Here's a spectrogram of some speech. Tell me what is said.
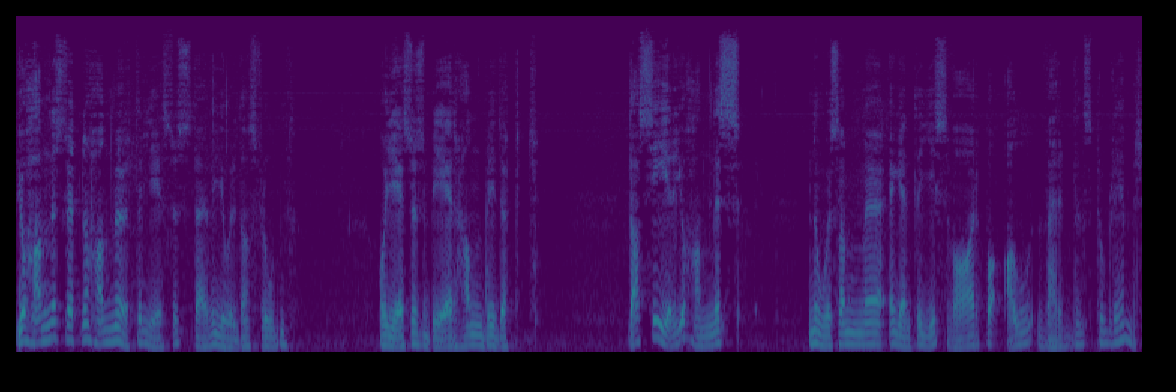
Johannes, vet du, han møter Jesus der ved Jordansfloden, og Jesus ber han bli døpt, da sier Johannes noe som eh, egentlig gir svar på all verdens problemer.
